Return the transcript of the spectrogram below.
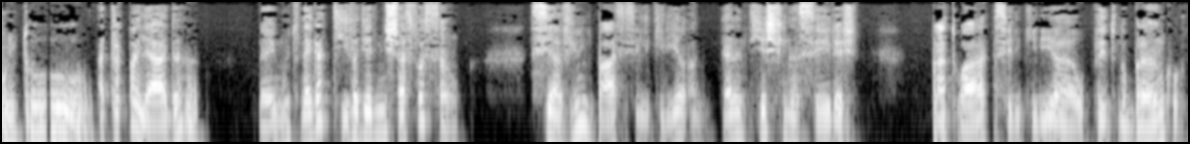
muito atrapalhada né, e muito negativa de administrar a situação. Se havia um impasse, se ele queria garantias financeiras para atuar, se ele queria o preto no branco,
